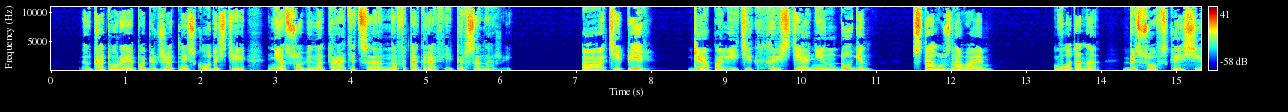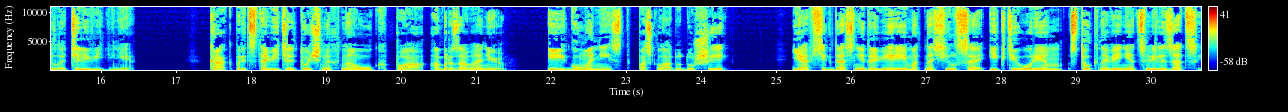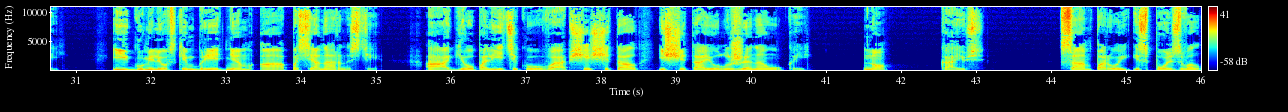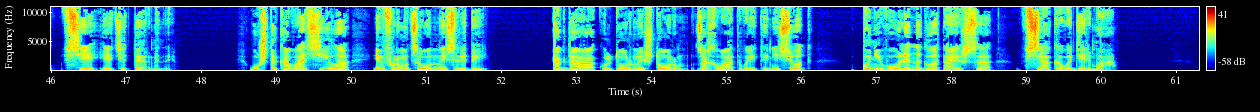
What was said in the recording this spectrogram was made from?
которая по бюджетной скудости не особенно тратится на фотографии персонажей. А теперь геополитик-христианин Дугин стал узнаваем. Вот она, бесовская сила телевидения. Как представитель точных наук по образованию и гуманист по складу души, я всегда с недоверием относился и к теориям столкновения цивилизаций, и к гумилевским бредням о пассионарности, а геополитику вообще считал и считаю лженаукой. Но, каюсь, сам порой использовал все эти термины. Уж такова сила информационной среды. Когда культурный шторм захватывает и несет, поневоле наглотаешься всякого дерьма.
